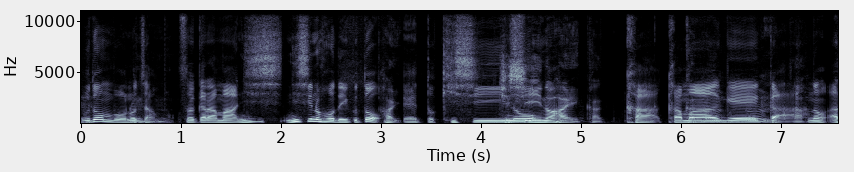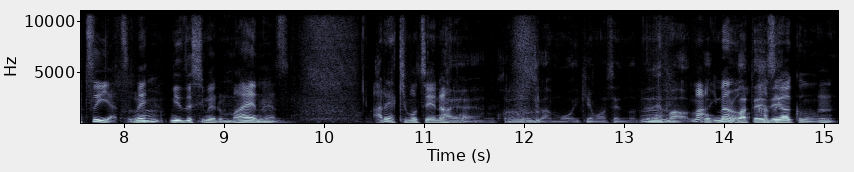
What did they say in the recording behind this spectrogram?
うどん棒のちゃんぽん。それからまあ西西の方で行くと、はい。えーっと岸岸ののはいかか釜揚げかの熱いやつね、水締める前のやつ、あれは気持ちええな。と。はいはい。この時間もういけませんのでね。まあごまあ今の長谷川君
